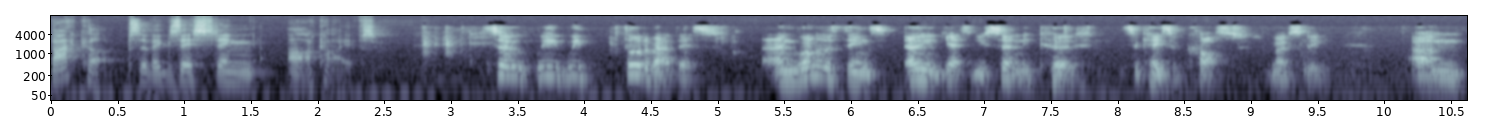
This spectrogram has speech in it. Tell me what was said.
backups of existing archives? So we, we thought about this, and one of the things. Oh yes, you certainly could. It's a case of cost mostly, um,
